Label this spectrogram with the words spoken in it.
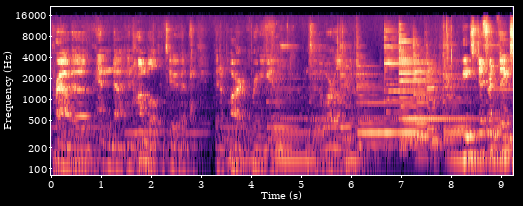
proud of and, uh, and humbled to have been a part of bringing it into the world. It means different things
